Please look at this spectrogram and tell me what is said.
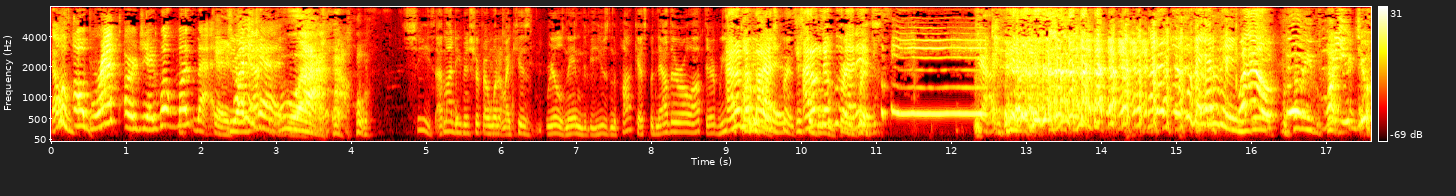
That was oh. all breath, RJ. What was that? Okay. Try again. Wow. Jeez, I'm not even sure if I wanted my kid's real name to be used in the podcast, but now they're all out there. We I don't know who to call that him is. Fresh Prince. I don't know who Fresh that Prince. is. Yeah. For the editing. Wow! Really What are you doing?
